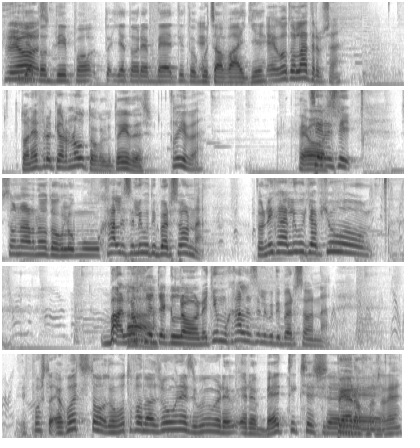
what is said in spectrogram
Θεός. για τον τύπο, το- για το ρεμπέτι, τον κουτσαβάκι. Εγώ το λάτρεψα. τον έφερε και ο Αρνόουτογλου, το είδες; Το είδα. Θεός. Ξέρεις τι, στον Αρνότογλου μου χάλεσε λίγο την περσόνα. Τον είχα λίγο για πιο. Μπαλόνια Α. και κλόν. Εκεί μου χάλασε λίγο την περσόνα. Πώς το, εγώ, έτσι το, εγώ το φανταζόμουν έτσι, που είμαι ρε, ρεμπέτι, ξέρεις, ε, Υπέροχος, ρε.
